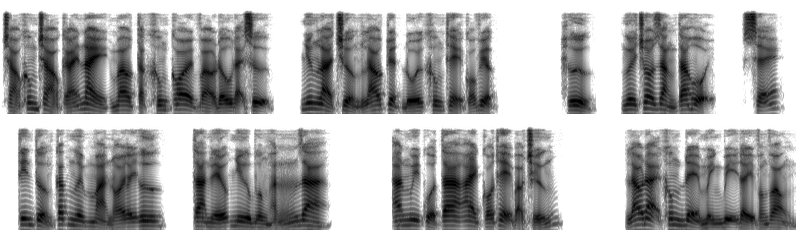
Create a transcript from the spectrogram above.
chảo không chảo cái này Mao tặc không coi vào đâu đại sự, nhưng là trưởng lão tuyệt đối không thể có việc. Hừ, ngươi cho rằng ta hội, sẽ, tin tưởng các ngươi mà nói ấy ư, ta nếu như buông hắn ra. An nguy của ta ai có thể bảo chứng. Lão đại không để mình bị đẩy vòng vòng,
